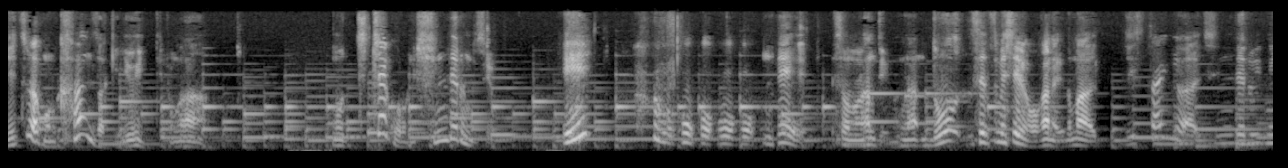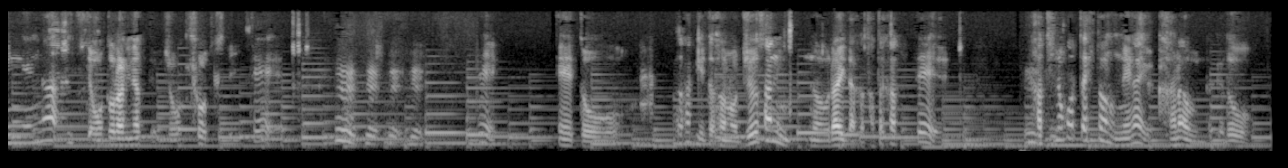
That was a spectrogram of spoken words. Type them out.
実はこの神崎結衣っていうのが、もうちっちゃい頃に死んでるんですよ。え？ほうほうほうほう。で、そのなんていうのな、どう説明していいのかわかんないけど、まあ、実際には死んでる人間が生きて大人になってる状況としていて、で、えっ、と、さっき言ったその13人のライダーが戦って、うん。勝ち残った人の願いが叶うんだけど、うん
